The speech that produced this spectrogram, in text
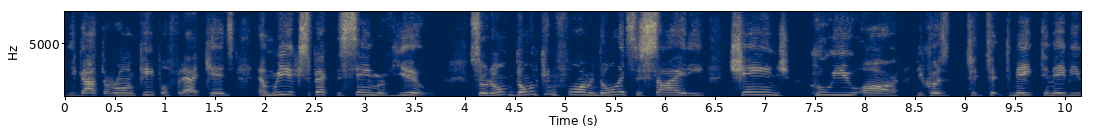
You got the wrong people for that, kids. And we expect the same of you. So don't don't conform and don't let society change who you are because to to, to make to maybe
